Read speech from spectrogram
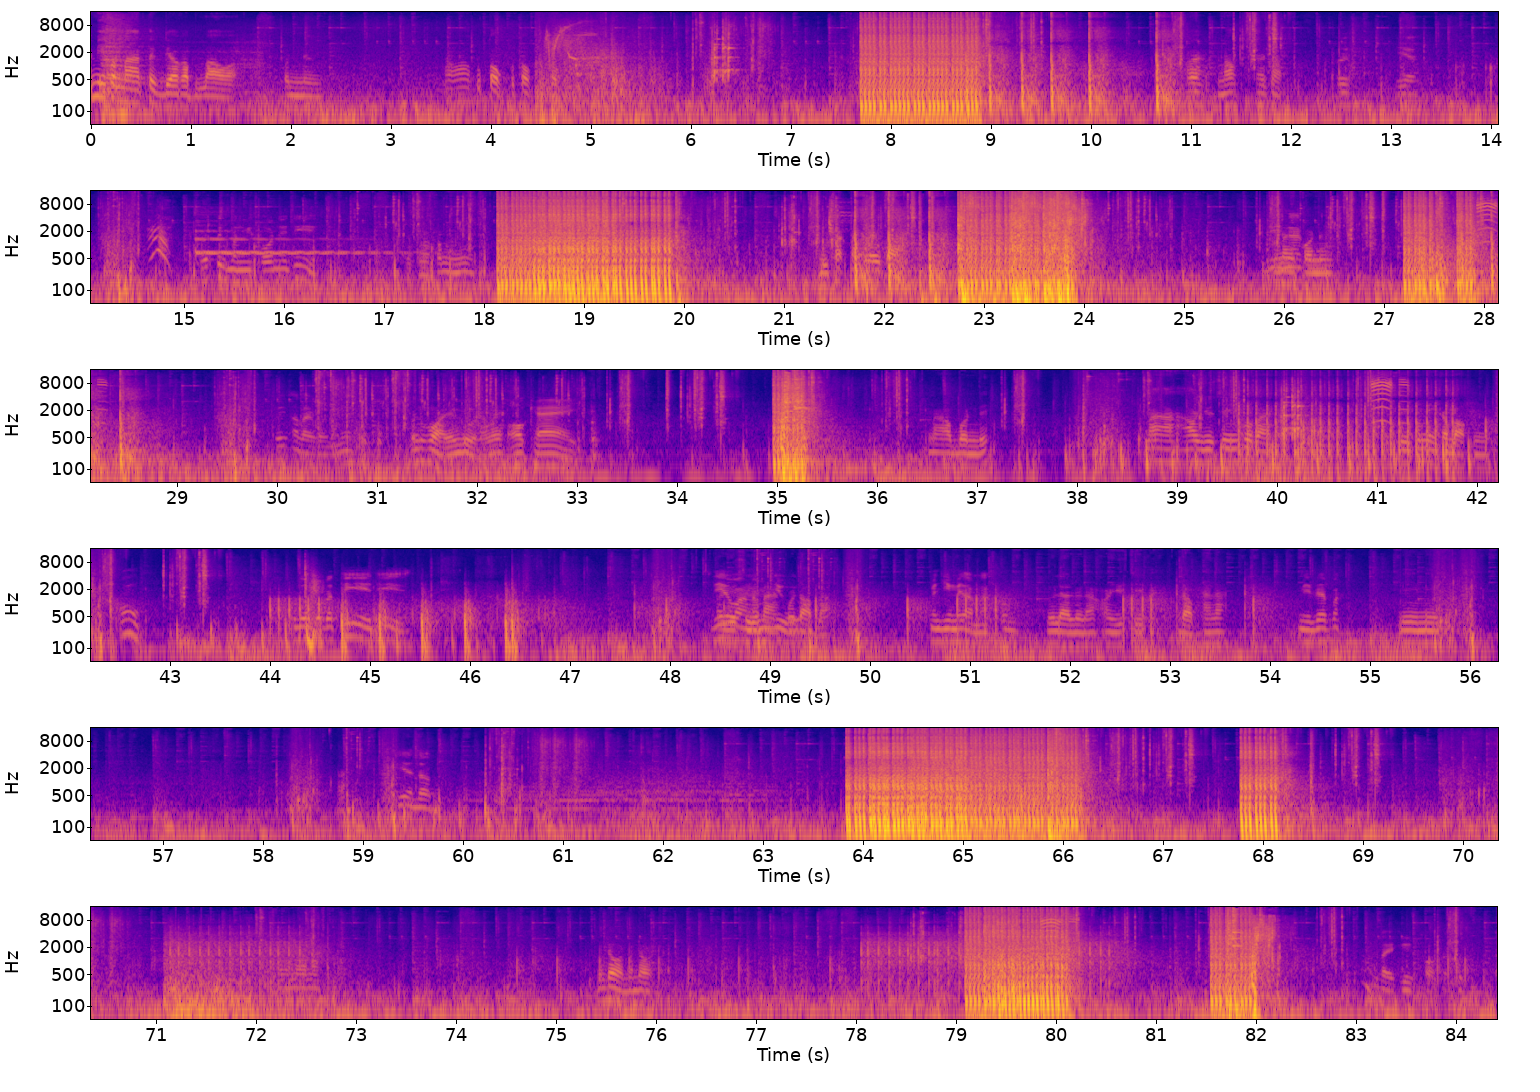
ยมีคนมาตึกเดียวกับเราอะคนหนึ่งอ๋อกูตกกูตกกูตกเฮ้ยน็อกไอ้สัสเฮียรู้สึกมันมีโคนในที่มันก็มีดูชักมันเร็วกว่าที่ในหน้าคนหนึ่ง เฮ้ยอะไร วะเนี่ยบนหัวยังอยู่นะเว้ย Okay. มาเอาบนดิ มาเอายูซีเข้าไปยูซีก็มีกระบอกหนึงโอ้รวมปกติที่ที่เอาวางยูซีน้ำมัมานอยู่ กูดรอปแล้วมันยิงไม่ดับนะคนรู้แล้วรู้แล้วเอายูซีไปดรอปให้ละ มีเลือดปะมีมี เฮียดับ โดด มันโดด อะไรคือของกระสุน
